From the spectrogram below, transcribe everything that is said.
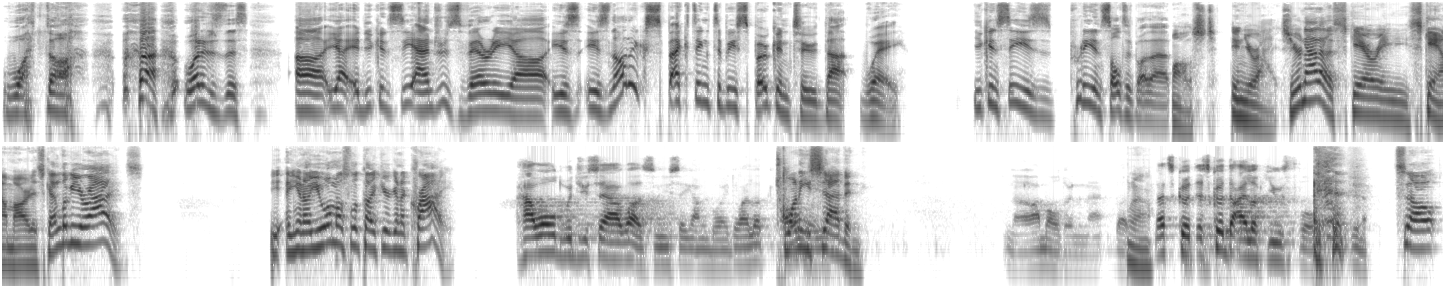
What the? what is this? Uh, yeah, and you can see Andrew's very. Uh, he's he's not expecting to be spoken to that way. You can see he's pretty insulted by that. almost in your eyes. You're not a scary scam artist. Guy, look at your eyes. Y- You know, you almost look like you're going to cry. How old would you say I was when you say young boy? Do I look older? 27. No, I'm older than that. But Well. that's good. It's good that I look youthful. you know. So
